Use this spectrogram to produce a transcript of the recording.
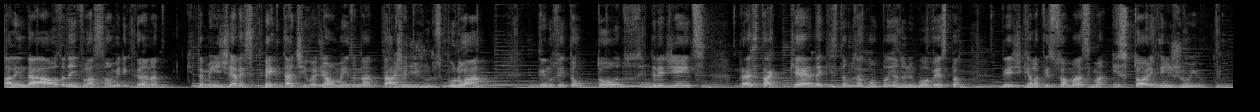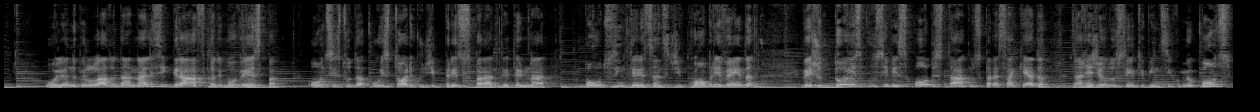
além da alta da inflação americana, que também gera expectativa de aumento na taxa de juros por lá, temos então todos os ingredientes para esta queda que estamos acompanhando no Ibovespa desde que ela fez sua máxima histórica em junho. Olhando pelo lado da análise gráfica do Ibovespa, onde se estuda o histórico de preços para determinar pontos interessantes de compra e venda, vejo dois possíveis obstáculos para essa queda na região dos 125 mil pontos,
